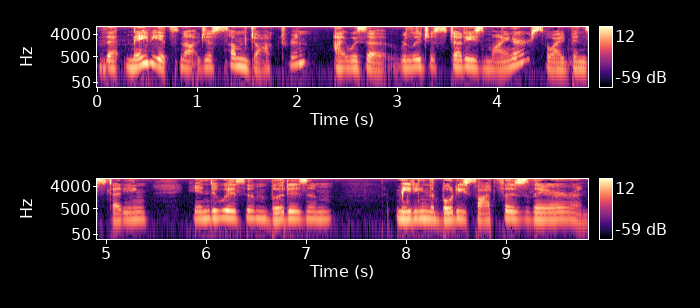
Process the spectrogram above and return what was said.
that maybe it's not just some doctrine. I was a religious studies minor, so I'd been studying Hinduism, Buddhism, meeting the bodhisattvas there, and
